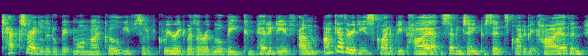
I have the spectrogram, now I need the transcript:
tax rate a little bit more, Michael. You've sort of queried whether it will be competitive. Um, I gather it is quite a bit higher. The 17% is quite a bit higher than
